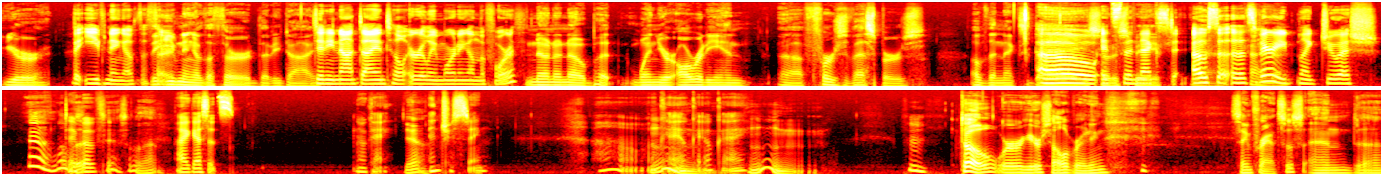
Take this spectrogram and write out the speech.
you're The evening of the, the third. evening of the third that he died. Did he not die until early morning on the fourth? no, no, no. But when you're already in uh, first vespers of the next day. Oh, so it's the next. speak. Oh, so that's kinda. very like Jewish. Yeah, a little type bit. of- yeah, some of that. I guess it's okay. Yeah. Interesting. Oh, okay, okay, Mm. okay. Mm. Hmm. So we're here celebrating St. Francis, and uh,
